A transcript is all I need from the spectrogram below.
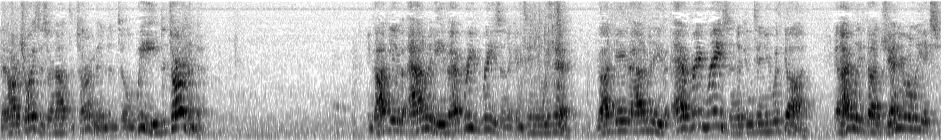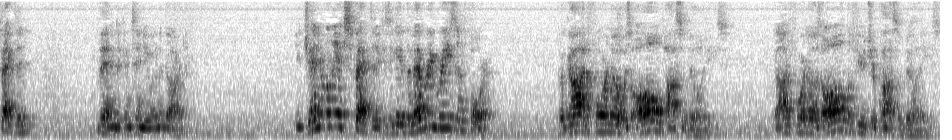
then our choices are not determined until we determine them. And God gave Adam and Eve every reason to continue with Him. God gave Adam and Eve every reason to continue with God. And I believe God genuinely expected them to continue in the garden. He genuinely expected it because He gave them every reason for it. But God foreknows all possibilities. God foreknows all the future possibilities.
